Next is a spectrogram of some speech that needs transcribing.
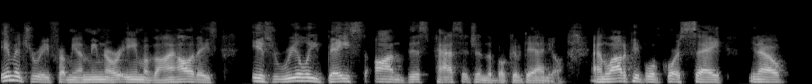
imagery from Yamim Noraim of the high holidays is really based on this passage in the book of Daniel. And a lot of people, of course, say, you know,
